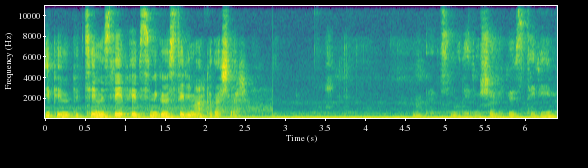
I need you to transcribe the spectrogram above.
İpimi bir temizleyip hepsini göstereyim arkadaşlar. Evet, modelimi şöyle göstereyim.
